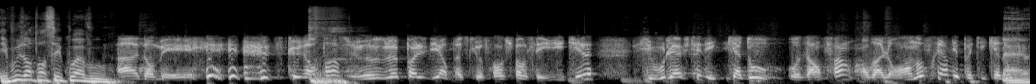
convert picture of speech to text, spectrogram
Et vous en pensez quoi vous? Ah non mais ce que j'en pense, je n'ose pas le dire parce que franchement c'est inutile. Si vous voulez acheter des cadeaux aux enfants, on va leur en offrir des petits cadeaux. Bah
